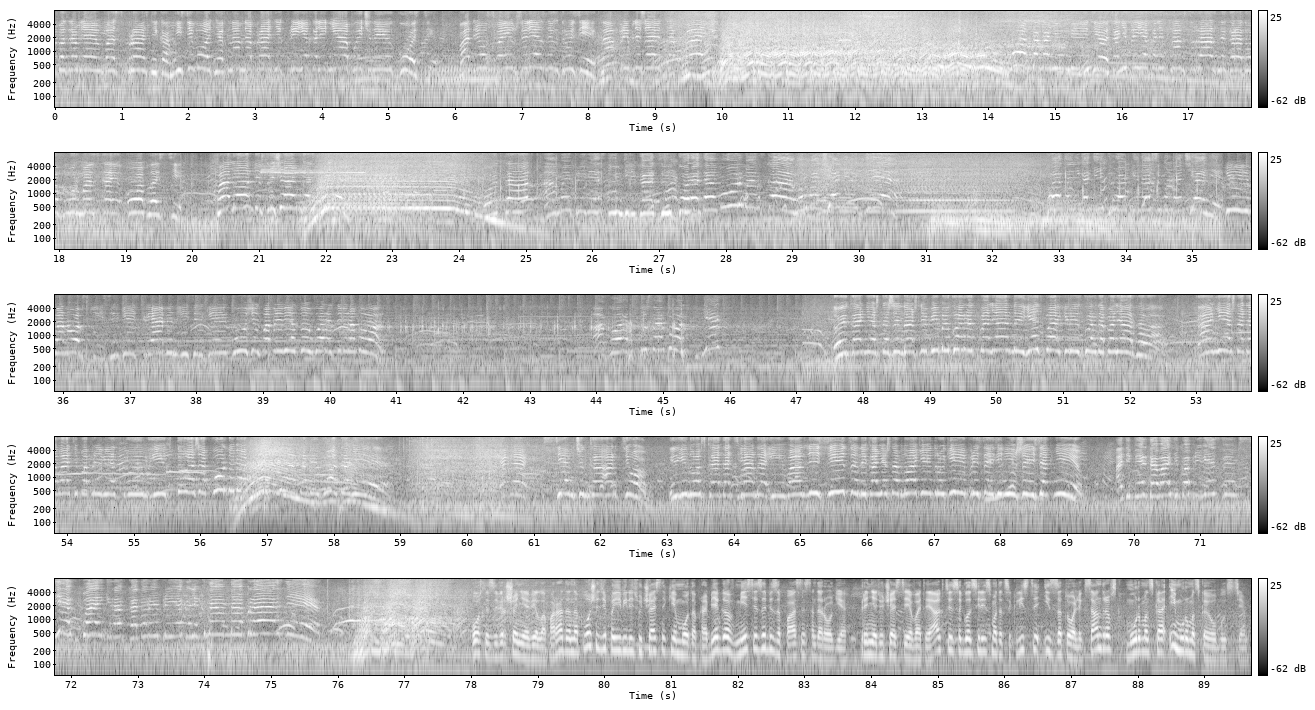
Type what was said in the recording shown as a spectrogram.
Поздравляем вас с праздником! И сегодня к нам на праздник приехали необычные гости. Подрев своих железных друзей, к нам приближаются байки. Вот как они умеют делать! Они приехали к нам с разных городов Мурманской области. Полярный, встречаем гостей! Вот так. А мы приветствуем делегацию города Мурманска. Мурманчане где? Вот они, какие громкие наши мурманчане. Сергей Ивановский, Сергей Скрябин и Сергей Гущин. Поприветствуем город Североморск! А город Снежногорск есть? Ну и, конечно же, наш любимый город Полярный. Есть байкеры из города Полярного? Конечно, давайте поприветствуем их тоже бурными аплодисментами. Вот они! Семченко Артем, Ильиновская Татьяна и Иван Лисицын, и, конечно, многие другие, присоединившиеся к ним. А теперь давайте поприветствуем всех байкеров, которые приехали к нам на праздник. После завершения велопарада на площади появились участники мотопробега «Вместе за безопасность на дороге». Принять участие в этой акции согласились мотоциклисты из Зато Александровск, Мурманска и Мурманской области.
